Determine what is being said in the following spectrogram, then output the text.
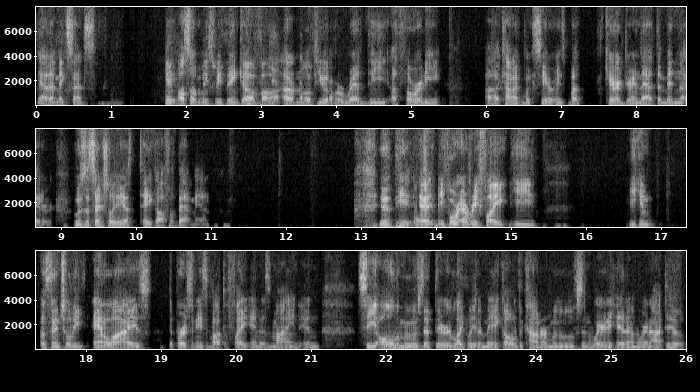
Yeah, that makes sense. also, it makes me think of. Uh, Yeah. I don't know if you ever read the Authority uh, comic book series, but character in that, the Midnighter, who's essentially a takeoff of Batman. he eh, before every fight, he he can essentially analyze the person he's about to fight in his mind and see all the moves that they're likely to make, all of the counter moves, and where to hit them, where not to.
